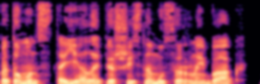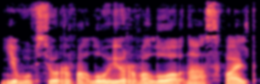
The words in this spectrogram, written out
Потом он стоял, опершись на мусорный бак, его все рвало и рвало на асфальт.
